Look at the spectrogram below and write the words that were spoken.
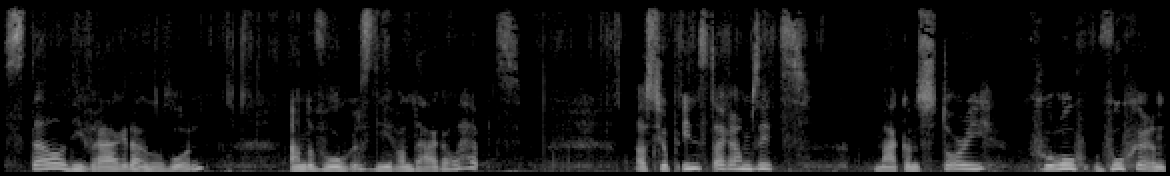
Stel die vragen dan gewoon aan de volgers die je vandaag al hebt. Als je op Instagram zit, maak een story, voeg er een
